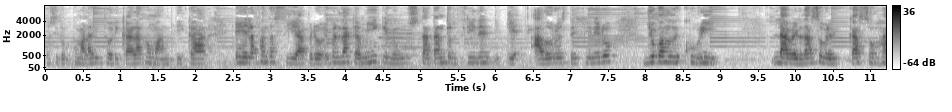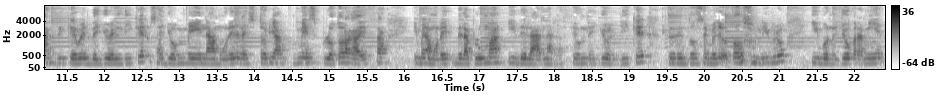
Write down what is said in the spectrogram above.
pues si te gusta más la histórica, la romántica, eh, la fantasía, pero es verdad que a mí que me gusta tanto el thriller y que adoro este género, yo cuando descubrí la verdad sobre el caso Harry Keber de Joel Dicker, o sea, yo me enamoré de la historia, me explotó la cabeza y me enamoré de la pluma y de la narración de Joel Dicker. Desde entonces me leo todos sus libros y bueno, yo para mí es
